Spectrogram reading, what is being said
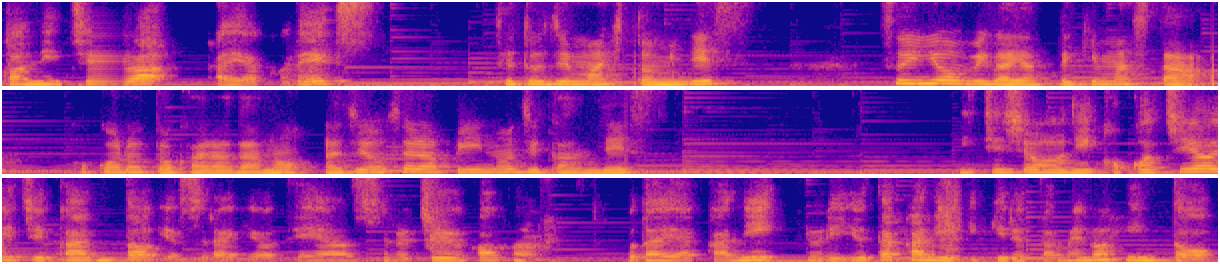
こんにちは、あやこです。瀬戸島ひとみです。水曜日がやってきました。心と体のラジオセラピーの時間です。日常に心地よい時間と安らぎを提案する15分、穏やかにより豊かに生きるためのヒントを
